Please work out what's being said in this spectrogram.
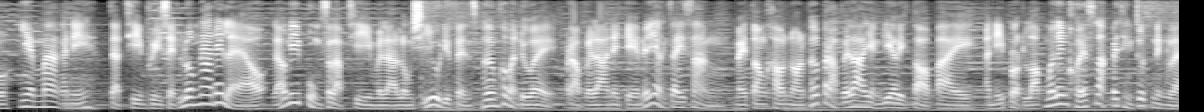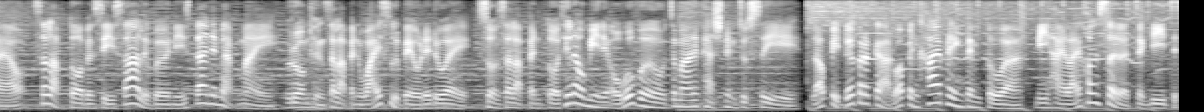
ลเยี่ยมมากอันนี้ จัดทีมพรีเซตล่วงหน้าได้แล้ว แล้วมีปุ่มสลับทีมเวลาลงชิวดีเฟนส์เพิ่มเข้ามาด้วย ปรับเวลาในเกมได้อย่างใจสั่ง ไม่ต้องเข้านอนเพื่อปรับเวลาอย่างเดียวอีกต่อไป อันนี้ปลดล็อกเมื่อเล่นเควสหลักไปถึงจุดหนึ่งแล้ว สลับตัวเป็นซีซ่าหรือเบอร์นิสได้ในแมปใหม่ รวมถึงสลับเป็นไวส์หรือเบลได้ด้วย ส่วนสลับเป็นตัวที่เรามีใน Overworld จะมาในแพทช1.4 แล้วปิดด้วยประกาศว่าเป็นค่ายเพลงเต็มตัว มีไฮไลท์คอนเสิร์ตจากดีเจ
